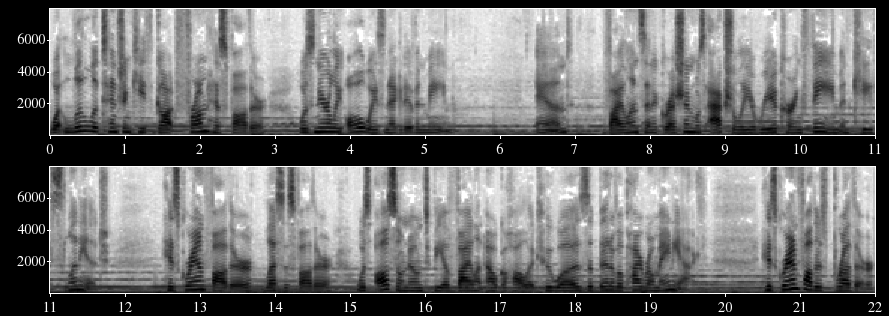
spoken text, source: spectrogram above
What little attention Keith got from his father was nearly always negative and mean. And violence and aggression was actually a reoccurring theme in Keith's lineage. His grandfather, Les's father, was also known to be a violent alcoholic who was a bit of a pyromaniac. His grandfather's brother,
